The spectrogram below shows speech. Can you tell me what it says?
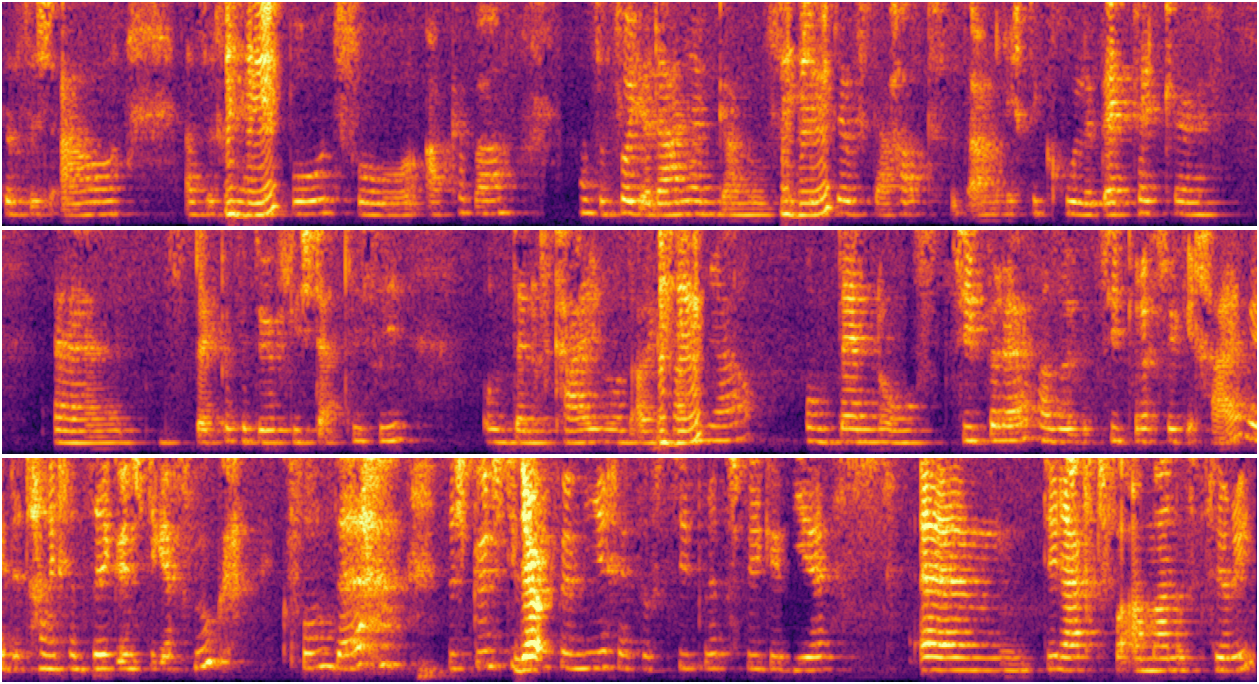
Das ist auch, also ich mhm. nehme das Boot von Aqaba, also von Jordanien Gang auf mhm. Ägypten, auf der Hub. Es ist auch ein richtig cooler Backpacker, äh, das Backpacker-Dörfli Städtli sein. Und dann auf Kairo und Alexandria. Mhm. Und dann auf Zypern, also über Zypern fliege ich heim, weil dort habe ich einen sehr günstigen Flug gefunden. es ist günstiger ja. für mich, jetzt auf Zypern zu fliegen, wie ähm, direkt von Amman auf Zürich.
